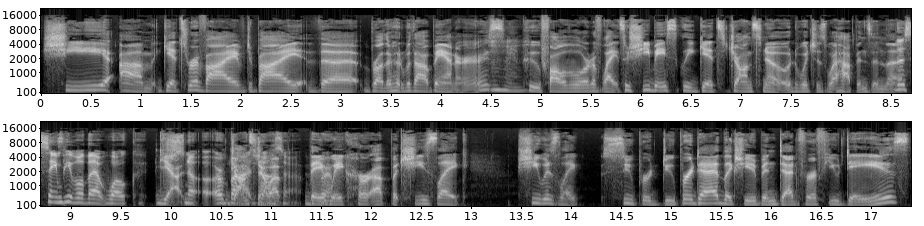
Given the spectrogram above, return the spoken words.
she um, gets revived by the Brotherhood Without Banners, Mm-hmm. who follow the Lord of Light. So she basically gets Jon Snowed, which is what happens in the The same people that woke yeah, Snow, or Jon Snow Jon up. Snow. They Right. wake her up, but she's like, she was like super duper dead. Like she had been dead for a few days,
